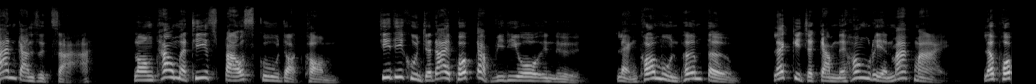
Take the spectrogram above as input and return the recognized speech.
ด้านการศึกษา ลองเข้ามาที่ spouseschool.com ที่ที่คุณจะได้พบกับวิดีโออื่น ๆ แหล่งข้อมูลเพิ่มเติม และกิจกรรมในห้องเรียนมากมาย แล้วพบ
